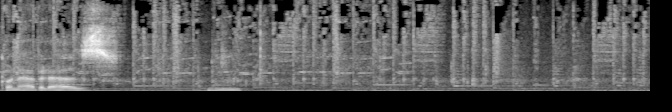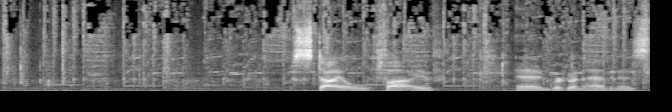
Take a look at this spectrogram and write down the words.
gonna have it as hmm, style 5 and we're going to have it as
